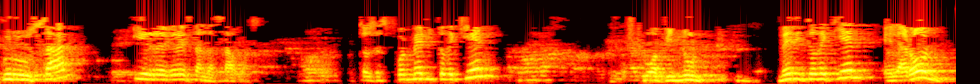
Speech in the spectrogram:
cruzan y regresan las aguas. Entonces, ¿fue mérito de quién? Binun. ¿Mérito de quién? El Aarón.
